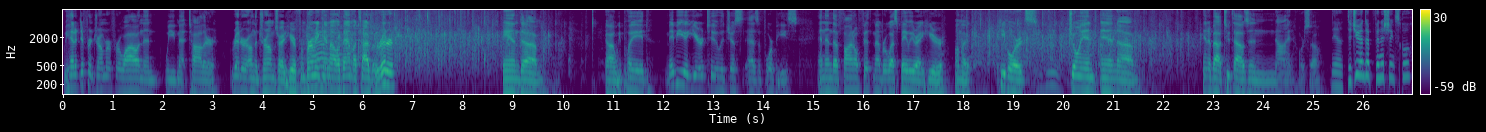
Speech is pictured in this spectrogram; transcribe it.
We had a different drummer for a while, and then we met Tyler Ritter on the drums right here from Birmingham, Alabama. Tyler Ritter, and um, uh, we played maybe a year or two with just as a four piece, and then the final fifth member, Wes Bailey, right here on the keyboards, joined in um, in about 2009 or so. Yeah. Did you end up finishing school?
